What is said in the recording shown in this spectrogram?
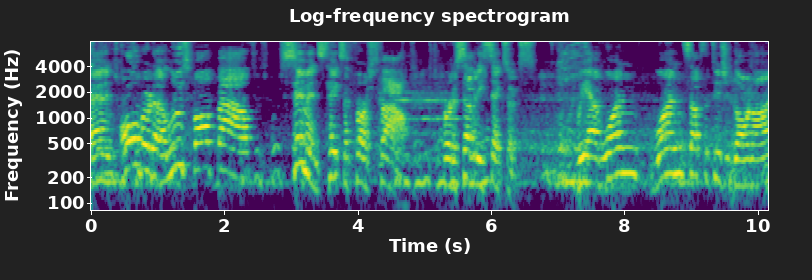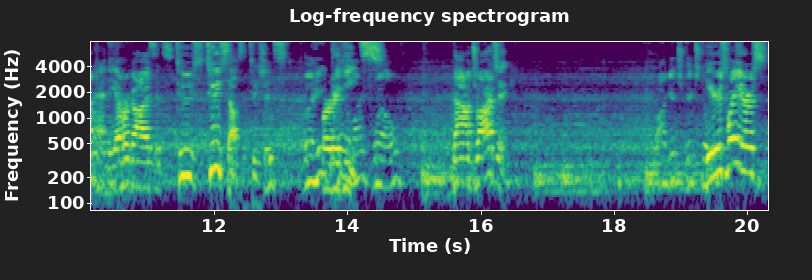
And over the loose ball foul, Simmons takes a first foul for the 76ers. We have one one substitution going on, and the other guys, it's two two substitutions. For the Heats. Now Dragic. Here's Waiters.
